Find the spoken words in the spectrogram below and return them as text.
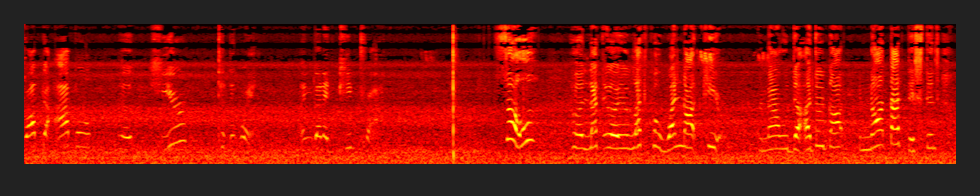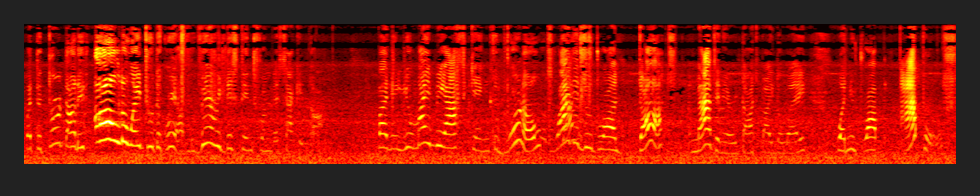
Drop the apple uh, here to the ground. I'm gonna keep track. So, uh, let, uh, let's put one dot here. Now the other dot not that distance, but the third dot is all the way to the ground, very distant from the second dot. But you might be asking, Bruno, why did you draw dots, imaginary dots by the way, when you dropped apples?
